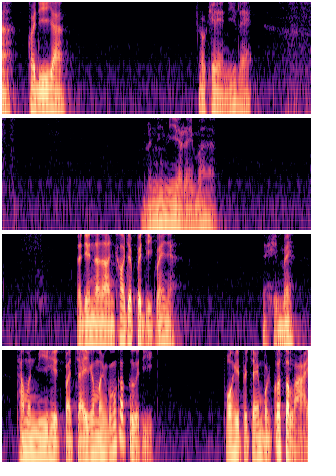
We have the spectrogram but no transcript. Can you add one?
อะค่อยดียัง โอเคนี้แหละ มันไม่มีอะไรมากแต่เดี๋ยวนานๆเข้าจะเป็นอีกไหมเนี่ย เห็นไหม ถ้ามันมีเหตุปัจจัยก็มันมันก็เกิดอีก พอเหตุปัจจัยหมดก็สลาย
